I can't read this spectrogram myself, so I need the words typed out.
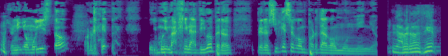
Es un niño muy listo y muy imaginativo, pero, pero sí que se comporta como un niño. La verdad es que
